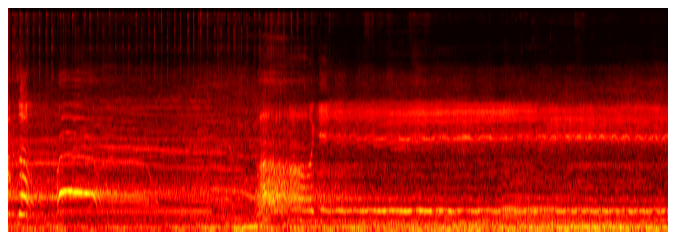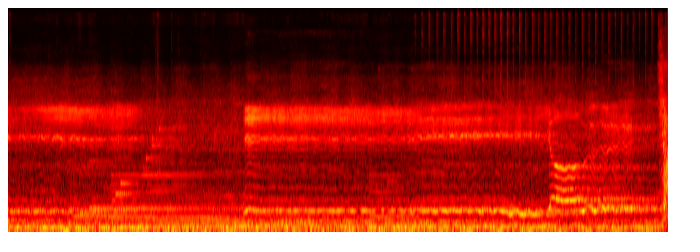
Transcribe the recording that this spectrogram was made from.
함성, 자.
